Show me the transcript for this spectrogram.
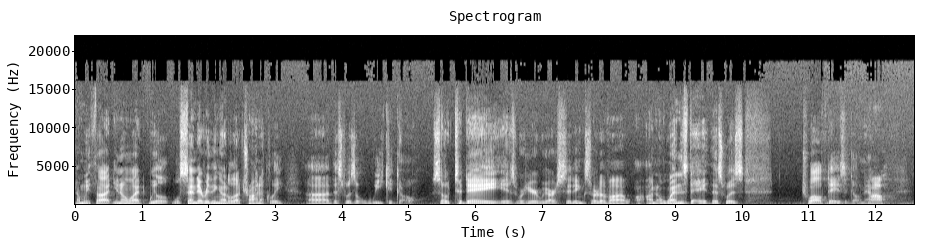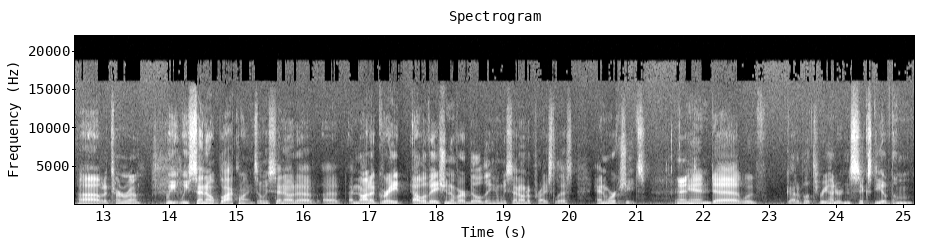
and we thought, you know what, we'll we'll send everything out electronically. Uh, this was a week ago, so today is we're here. We are sitting sort of uh, on a Wednesday. This was twelve days ago now. Wow. Uh, what a turnaround. We we sent out black lines, and we sent out a, a, a not a great elevation of our building, and we sent out a price list and worksheets, And? uh, we've got about 360 of them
